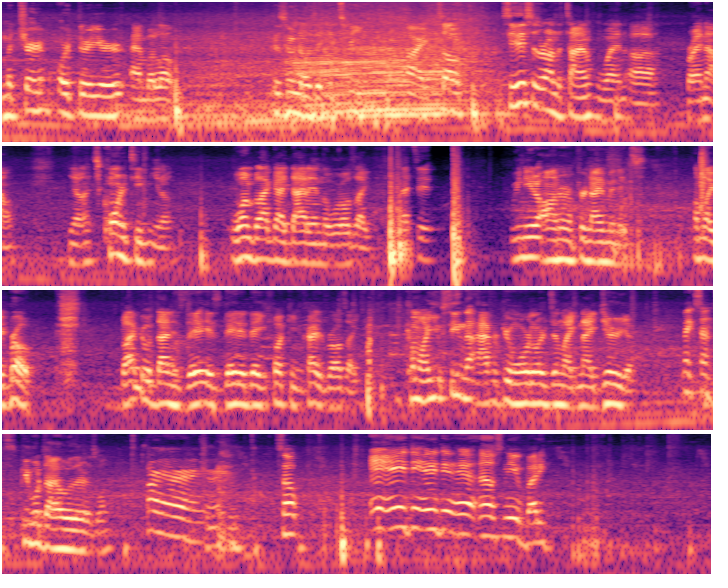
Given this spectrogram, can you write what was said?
mature or three year and below, because who knows they can speak. All right. So, see, this is around the time when, uh, right now, you know, it's quarantine. You know, one black guy died in the world's like, that's it. We need to honor him for nine minutes. I'm like, bro, black people dying is day is day to day fucking Christ, bro. I was like, come on, you've seen the African warlords in like Nigeria. Makes sense. People die over there as well. All right. All right. All right. So, anything, anything else new, buddy?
